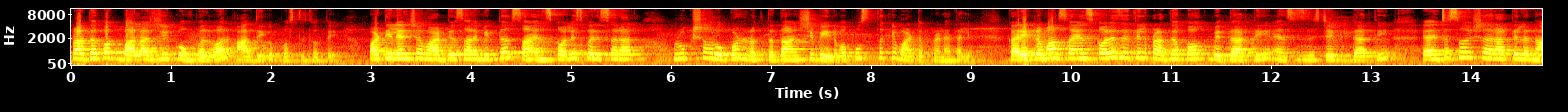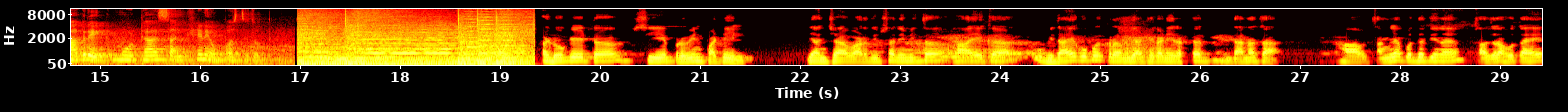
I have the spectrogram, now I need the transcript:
प्राध्यापक बालाजी कोंपलवार आदी उपस्थित होते. पाटील यांच्या वाढदिवसानिमित्त सायन्स कॉलेज परिसरात वृक्षारोपण रक्तदान शिबिर व पुस्तके वाटप करण्यात आले. कार्यक्रमात सायन्स कॉलेज येथील प्राध्यापक विद्यार्थी एन सी सीचे विद्यार्थी यांच्यासह शहरातील नागरिक मोठ्या संख्येने उपस्थित होते. Advocate C A Pravin Patil यांच्या वाढदिवसानिमित्त हा एक विधायक उपक्रम या ठिकाणी रक्तदानाचा हा चांगल्या पद्धतीनं साजरा होत आहे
